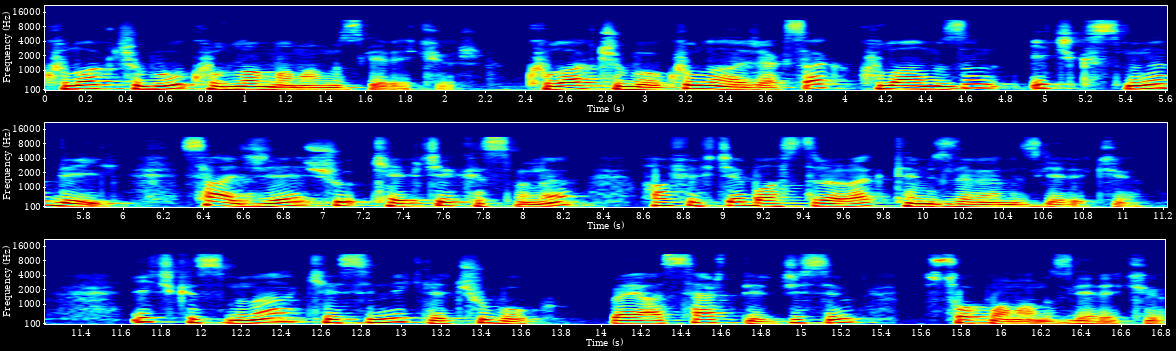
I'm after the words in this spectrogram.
kulak çubuğu kullanmamamız gerekiyor. Kulak çubuğu kullanacaksak kulağımızın iç kısmını değil, sadece şu kepçe kısmını hafifçe bastırarak temizlememiz gerekiyor. İç kısmına kesinlikle çubuk veya sert bir cisim sokmamamız gerekiyor.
